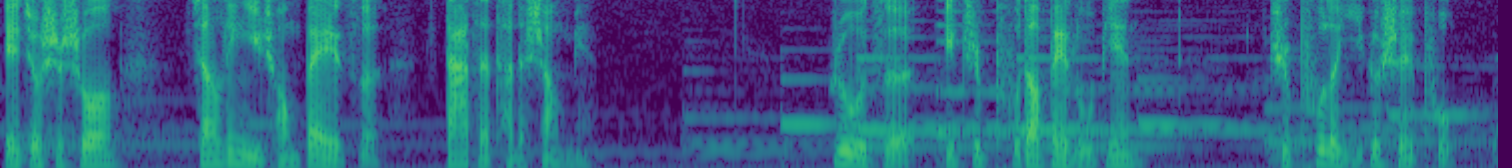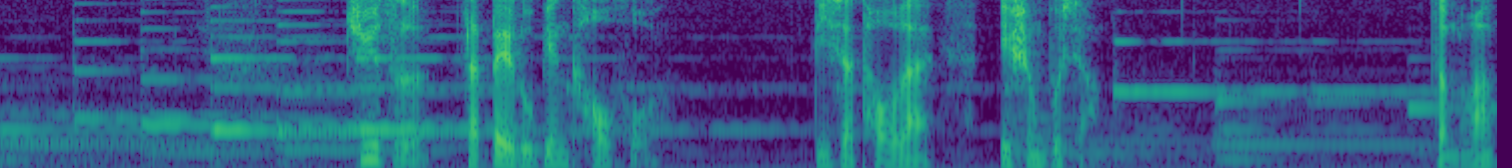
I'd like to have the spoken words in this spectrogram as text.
也就是说，将另一床被子搭在它的上面。褥子一直铺到被炉边。只铺了一个睡铺。驹子在被炉边烤火，低下头来，一声不响。怎么了？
